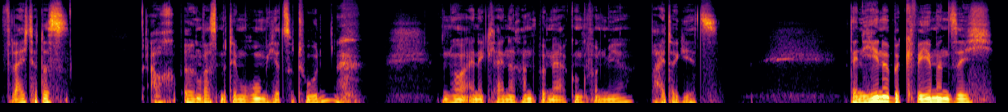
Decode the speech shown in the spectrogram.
Vielleicht hat das auch irgendwas mit dem Ruhm hier zu tun. Nur eine kleine Randbemerkung von mir. Weiter geht's. Denn jene bequemen sich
